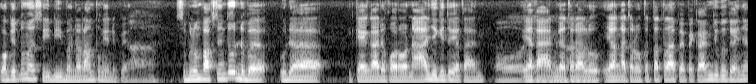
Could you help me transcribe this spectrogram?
waktu itu masih di Bandar Lampung ya nih ya. Ah. sebelum vaksin tuh udah udah kayak nggak ada corona aja gitu ya kan ya kan nggak terlalu ya nggak terlalu ketat lah ppkm juga kayaknya.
